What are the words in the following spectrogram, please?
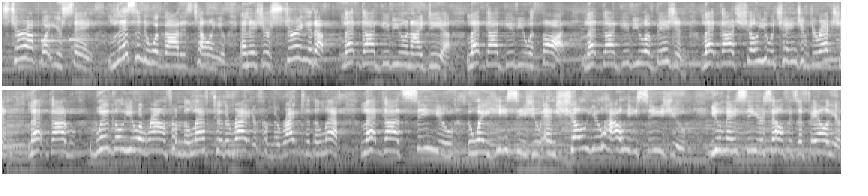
Stir up what you're saying. Listen to what God is telling you. And as you're stirring it up, let God give you an idea. Let God give you a thought. Let God give you a vision. Let God show you a change of direction. Let God wiggle you around from the left to the right or from the right to the left. Let God see you the way He sees you and show you how He sees you. You may see yourself as a failure,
